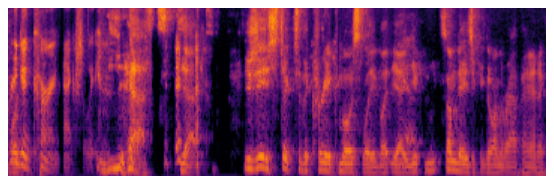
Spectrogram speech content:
pretty gorgeous. good current actually. Yes, yes. Usually you stick to the creek mostly, but yeah, Yeah. you can, some days you could go on the Rappahannock.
